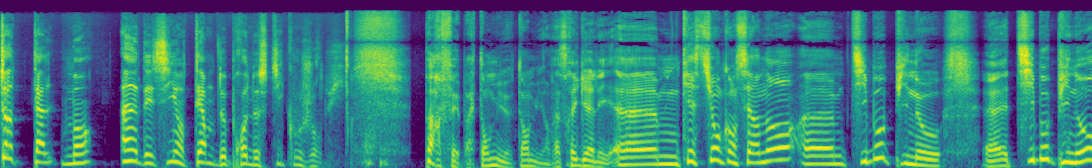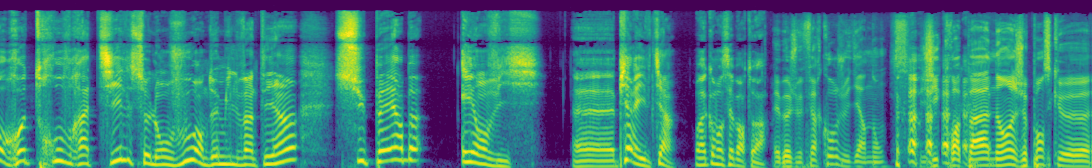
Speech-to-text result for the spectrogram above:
totalement indécis en termes de pronostic aujourd'hui. Parfait, bah, tant mieux, tant mieux, on va se régaler. Euh, question concernant euh, Thibaut Pinot. Thibaut Pinot retrouvera-t-il, selon vous, en 2021, superbe et en vie? Pierre-Yves, tiens, on va commencer par toi. Eh ben, je vais faire court, je vais dire non. J'y crois pas. Non, je pense que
